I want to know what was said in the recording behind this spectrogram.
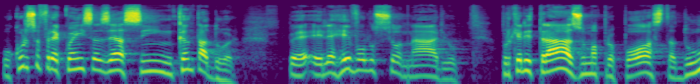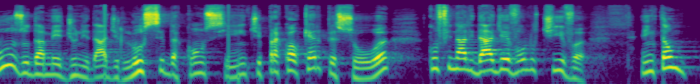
O curso Frequências é assim, encantador. É, ele é revolucionário, porque ele traz uma proposta do uso da mediunidade lúcida, consciente, para qualquer pessoa, com finalidade evolutiva. Então,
